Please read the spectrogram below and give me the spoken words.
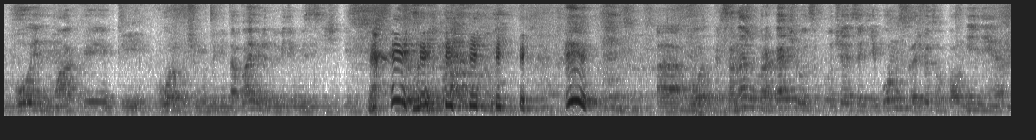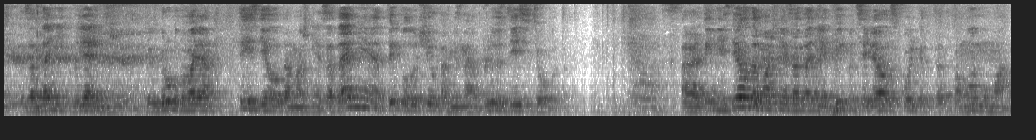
Воин, маг и клирик. Вора почему-то не добавили, но, видимо, из- А, Вот, персонажи прокачиваются, получают всякие бонусы за счет выполнения заданий в реальной жизни. То есть, грубо говоря, ты сделал домашнее задание, ты получил, там, не знаю, плюс 10 опыта. А ты не сделал домашнее задание, ты потерял сколько-то, по-моему, маны.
